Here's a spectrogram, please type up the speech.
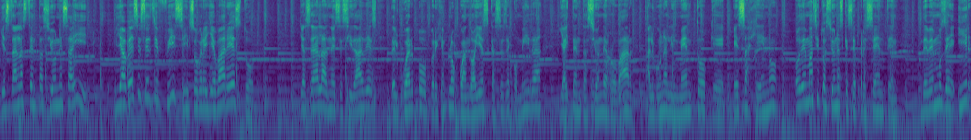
y están las tentaciones ahí. Y a veces es difícil sobrellevar esto, ya sea las necesidades del cuerpo, por ejemplo, cuando hay escasez de comida y hay tentación de robar algún alimento que es ajeno o demás situaciones que se presenten, debemos de ir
